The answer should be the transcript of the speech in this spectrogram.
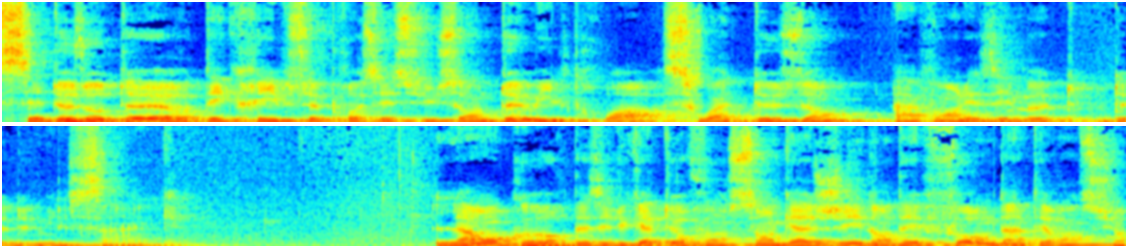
Ces deux auteurs décrivent ce processus en 2003, soit deux ans avant les émeutes de 2005. Là encore, des éducateurs vont s'engager dans des formes d'intervention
